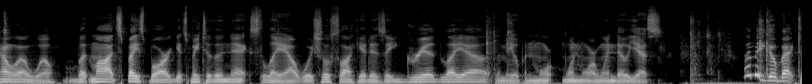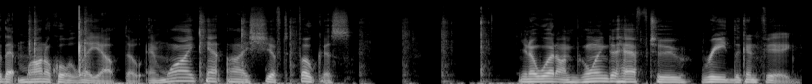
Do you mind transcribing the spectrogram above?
Oh, well, well. But mod spacebar gets me to the next layout, which looks like it is a grid layout. Let me open more, one more window. Yes. Let me go back to that monocle layout, though. And why can't I shift focus? You know what? I'm going to have to read the config.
